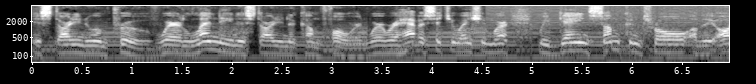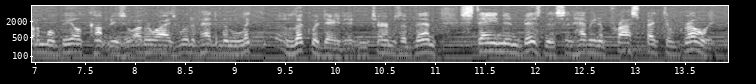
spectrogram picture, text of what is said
is starting to improve, where lending is starting to come forward, where we have a situation where we've gained some control of the automobile companies who otherwise would have had to be liquidated in terms of them staying in business and having a prospect of growing.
